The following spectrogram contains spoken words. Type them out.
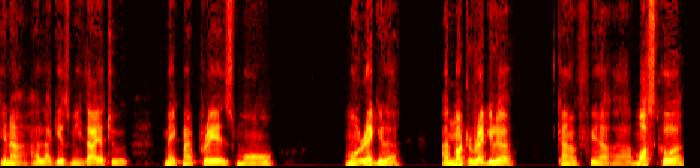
you know Allah gives me desire to make my prayers more, more regular. I'm not a regular kind of you know uh, mosque goer,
